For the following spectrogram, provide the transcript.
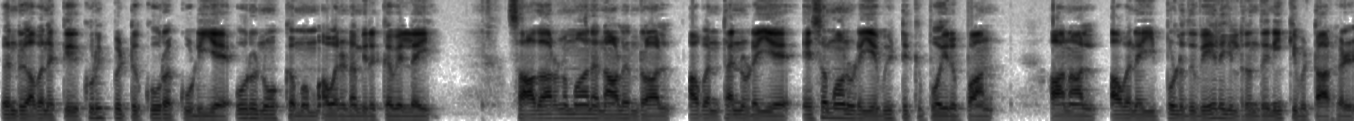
என்று அவனுக்கு குறிப்பிட்டு கூறக்கூடிய ஒரு நோக்கமும் அவனிடம் இருக்கவில்லை. சாதாரணமான நாளென்றால் அவன் தன்னுடைய எசமானுடைய வீட்டுக்கு போயிருப்பான். ஆனால் அவனை இப்பொழுது வேலையிலிருந்து நீக்கிவிட்டார்கள்.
